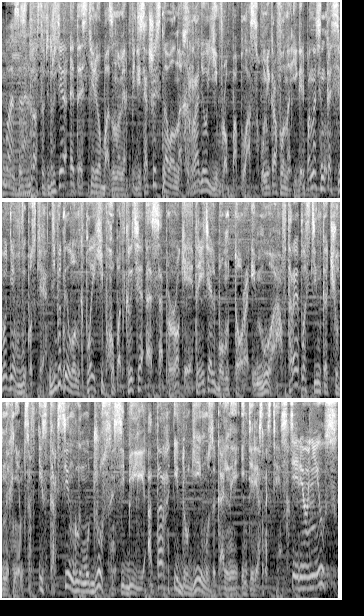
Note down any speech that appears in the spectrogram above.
Стереобаза. Здравствуйте, друзья! Это стереобаза номер 56 на волнах радио Европа Плюс. У микрофона Игорь Панасенко. Сегодня в выпуске. Дебютный лонгплей хип-хоп открытия A$AP Rocky. Третий альбом Toro y Moi. Вторая пластинка чудных немцев Easter. Синглы Mujuice, Sibille Attar и другие музыкальные интересности. Stereo News.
